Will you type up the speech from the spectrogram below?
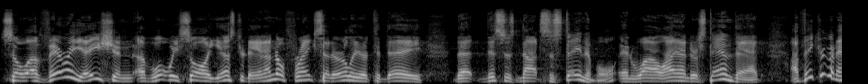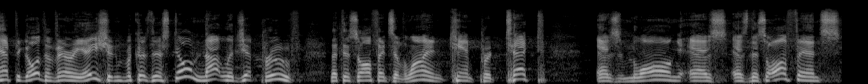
So, a variation of what we saw yesterday, and I know Frank said earlier today that this is not sustainable. And while I understand that, I think you're going to have to go with a variation because there's still not legit proof that this offensive line can't protect as long as as this offense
